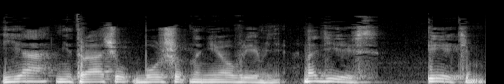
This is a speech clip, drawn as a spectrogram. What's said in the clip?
Я не трачу больше на нее времени. Надеюсь, этим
